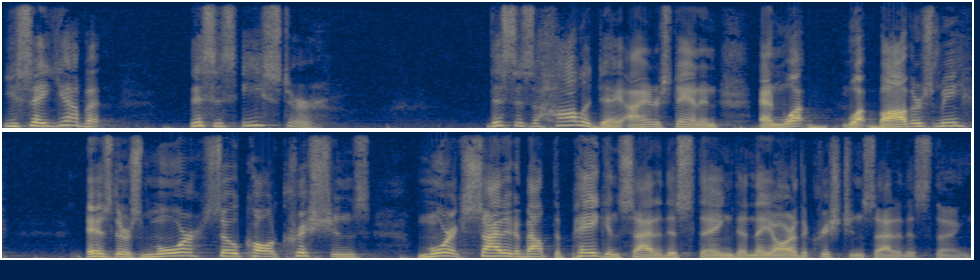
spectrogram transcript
You say, yeah, but this is Easter. This is a holiday. I understand. And, and what, what bothers me is there's more so called Christians more excited about the pagan side of this thing than they are the Christian side of this thing.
